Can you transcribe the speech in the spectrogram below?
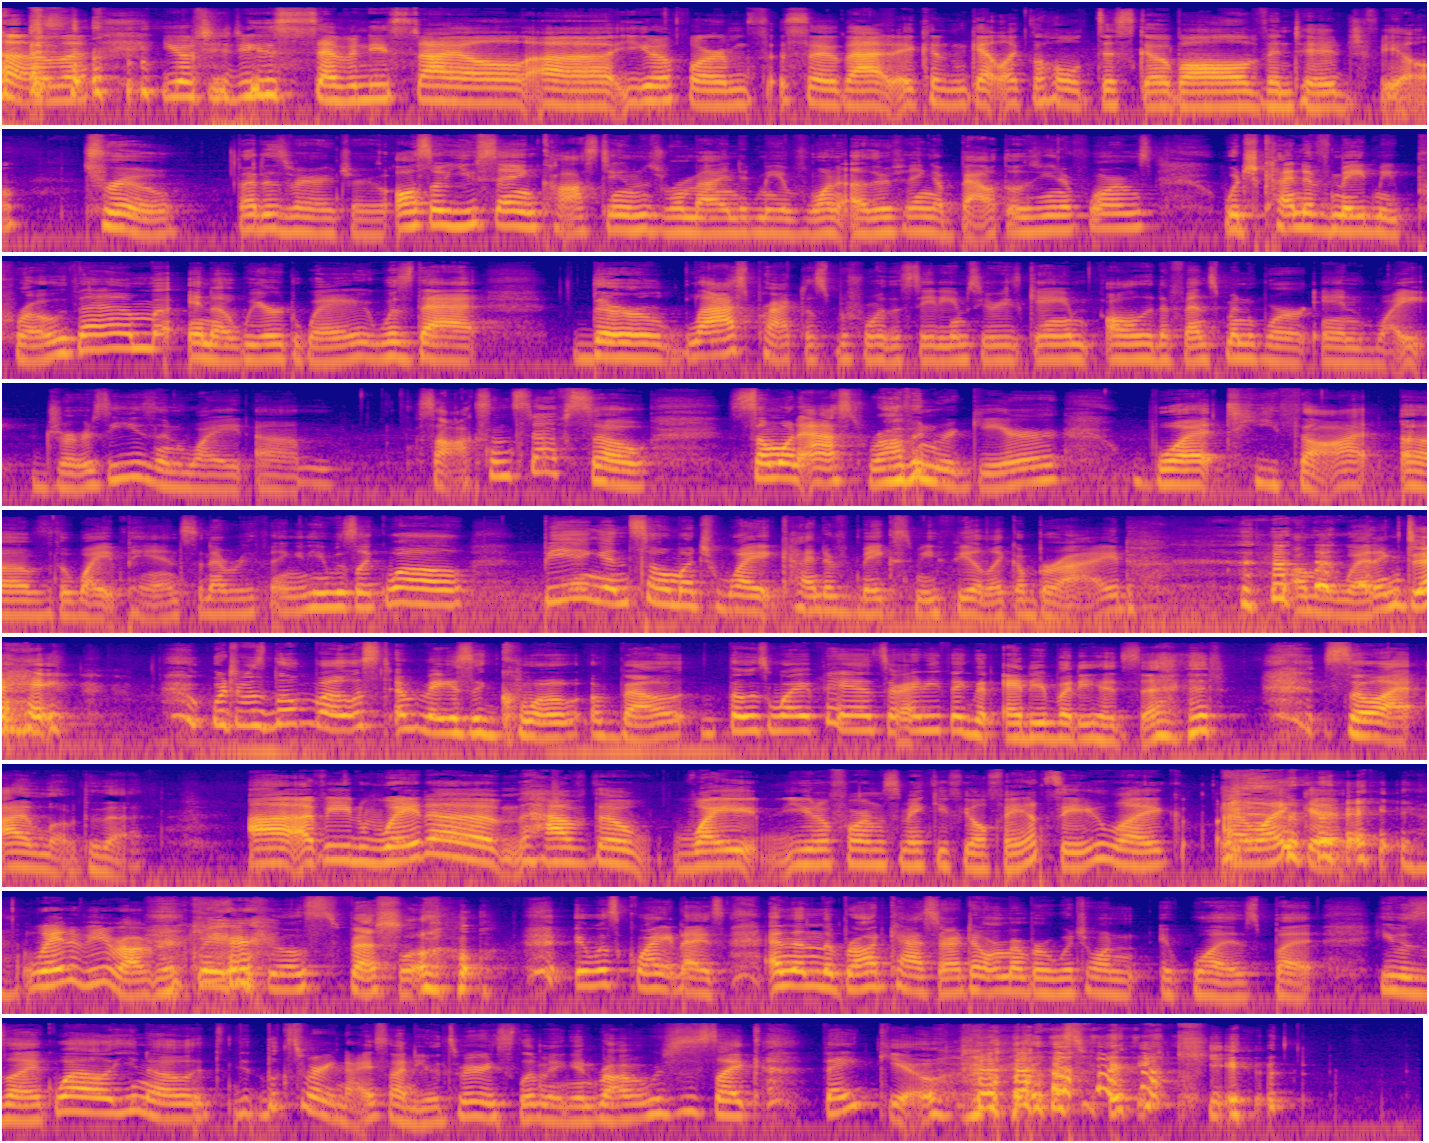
um you have to do 70s style uh uniforms so that it can get like the whole disco ball vintage feel True. That is very true. Also, you saying costumes reminded me of one other thing about those uniforms, which kind of made me pro them in a weird way, was that their last practice before the Stadium Series game, all the defensemen were in white jerseys and white um, socks and stuff. So someone asked Robyn Regehr what he thought of the white pants and everything, and he was like, well, being in so much white kind of makes me feel like a bride on my wedding day. Which was the most amazing quote about those white pants or anything that anybody had said. So I, I loved that. Uh, i mean way to have the white uniforms make you feel fancy like i like it way to be Robyn Made me Regehr. feel special. it was quite nice. And then the broadcaster, I don't remember which one it was, but he was like, well, you know, it, it looks very nice on you. It's very slimming. And Robyn was just like, thank you. it was very cute.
